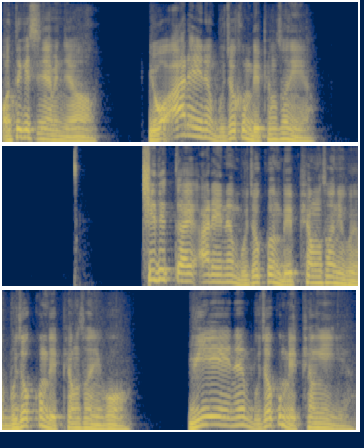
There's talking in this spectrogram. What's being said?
어떻게 쓰냐면요. 요 아래에는 무조건 매평선이에요. 취득가의 아래는 무조건 매평선이고요. 무조건 매평선이고 위에는 무조건 매평이에요.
